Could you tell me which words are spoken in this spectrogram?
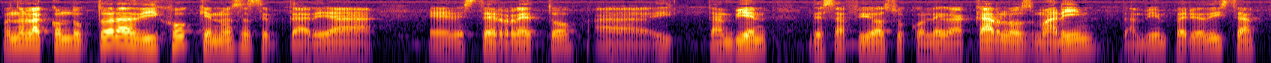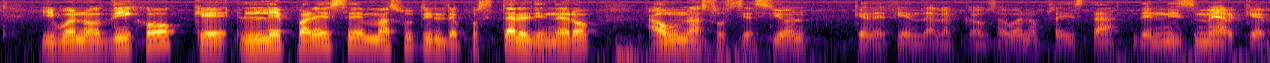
Bueno, la conductora dijo que no se aceptaría eh, este reto ah, y también desafió a su colega Carlos Marín, también periodista, y bueno, dijo que le parece más útil depositar el dinero a una asociación que defienda la causa. Bueno, pues ahí está Denise Merker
